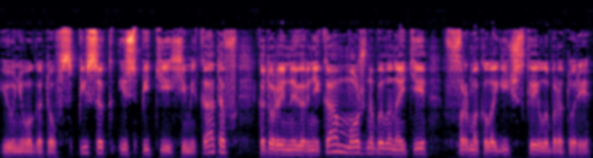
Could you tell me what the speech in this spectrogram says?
и у него готов список из пяти химикатов, которые наверняка можно было найти в фармакологической лаборатории.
